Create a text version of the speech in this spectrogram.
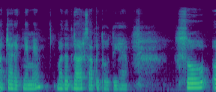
अच्छा रखने में मददगार साबित होती है। सो so,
